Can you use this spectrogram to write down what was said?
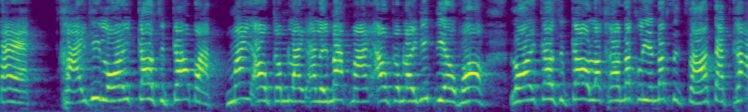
แตก ขายที่199บาท ไม่เอากำไรอะไรมากมาย เอากำไรนิดเดียวพอ199ราคานักเรียนนักศึกษาจัดค่ะ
